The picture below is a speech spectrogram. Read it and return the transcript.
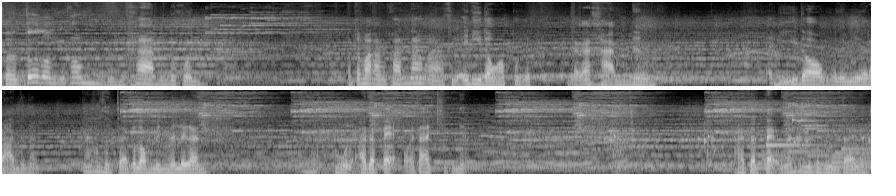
ส่วนตู้ตรงนี้เข้าหมุนค่ามันทุกคนอาตมาอังคารหน้ามาซื้อไอดีดองมาเปิด แล้วก็ขายเหมือนเดิมไอดีดองมันจะมีร้านหนึงอะถ้าสนใจก็ลองเมนไว้เลยกันโอ้โหอาจจะแปะไว้ใต้คลิปเนี้ยอาจจะแปะไว้ให้คนสนใจนะ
